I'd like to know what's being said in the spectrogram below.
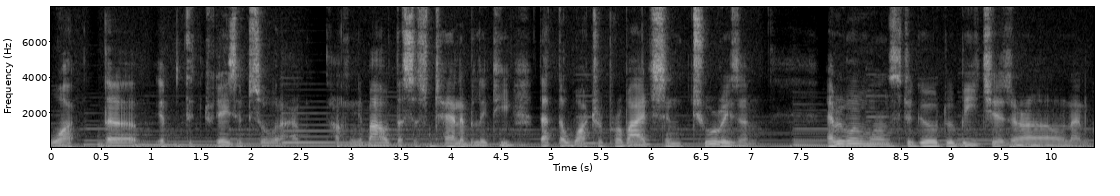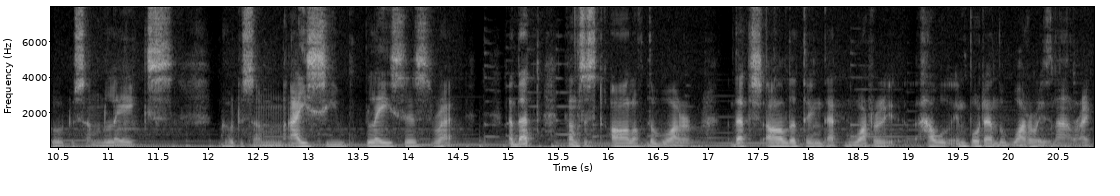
what the, the today's episode I'm talking about the sustainability that the water provides in tourism. Everyone wants to go to beaches around and go to some lakes, go to some icy places, right? And that consists all of the water. That's all the thing that water, how important the water is now, right?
